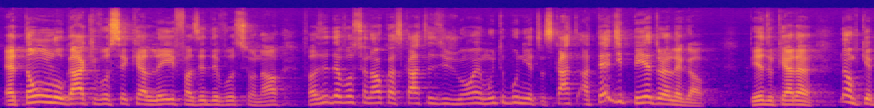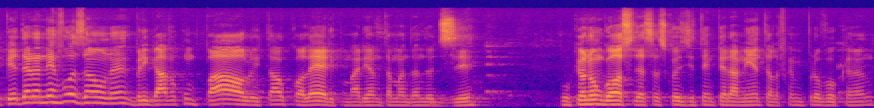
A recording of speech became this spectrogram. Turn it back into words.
É tão um lugar que você quer ler e fazer devocional. Fazer devocional com as cartas de João é muito bonito. As cartas, até de Pedro é legal. Pedro que era. Não, porque Pedro era nervosão, né? Brigava com Paulo e tal, colérico. Mariana está mandando eu dizer. Porque eu não gosto dessas coisas de temperamento, ela fica me provocando.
